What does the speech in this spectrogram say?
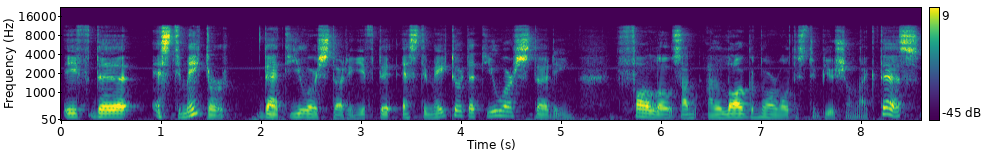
if the estimator that you are studying, if the estimator that you are studying follows an, a log normal distribution like this,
